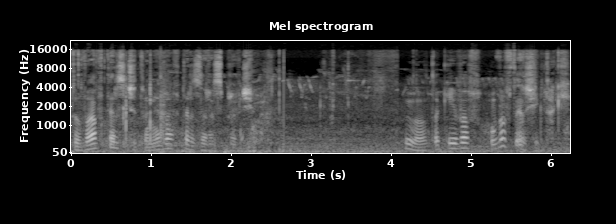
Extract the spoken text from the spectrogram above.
To wafters, czy to nie wafters? Zaraz sprawdzimy. No, taki waf... waftersik taki.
